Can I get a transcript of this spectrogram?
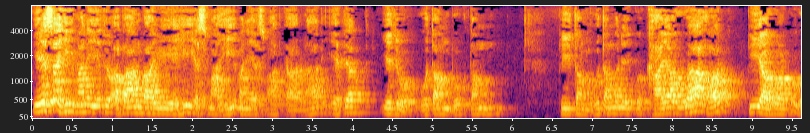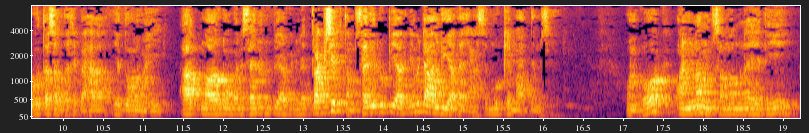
ऐसा ही माने ये जो अपान वायु यही अस्मा ही माने अस्मात कारणात, ये जो भूतम भुक्तम, पीतम भूतम मैंने को खाया हुआ और पिया हुआ को भूत शब्द से कहा। ये दोनों ही आत्मा अग्नि मैंने शरीर रूपी अग्नि में प्रक्षिप्तम शरीर रूपी अग्नि में डाल दिया था यहाँ से, मुख्य माध्यम से। उनको अन्नम समम नयती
